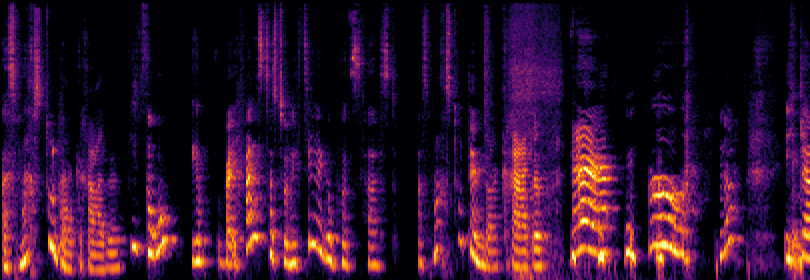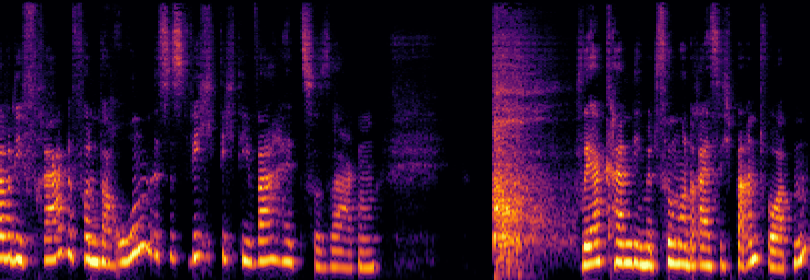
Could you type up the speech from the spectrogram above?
was machst du da gerade? Wieso? Weil ich weiß, dass du nicht Zähne geputzt hast. Was machst du denn da gerade? Äh, oh, ne? Ich glaube, die Frage von warum ist es wichtig, die Wahrheit zu sagen, Puh, wer kann die mit 35 beantworten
